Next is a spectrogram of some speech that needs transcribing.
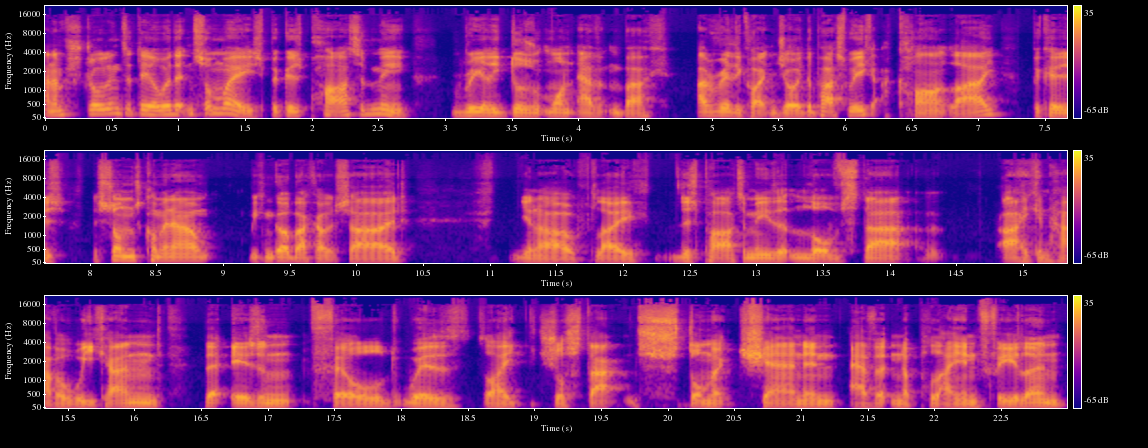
and I'm struggling to deal with it in some ways because part of me really doesn't want Everton back. I've really quite enjoyed the past week. I can't lie because the sun's coming out. We can go back outside. You know, like there's part of me that loves that I can have a weekend that isn't filled with like just that stomach churning Everton are playing feeling.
